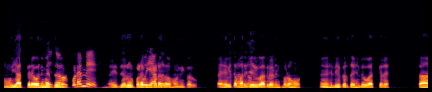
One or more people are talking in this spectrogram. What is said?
હું યાદ કરાવવાની મેં જરૂર પડે ને. એ જરૂર પડે કે પડે તો હું નહીં કરું. એ હેવી તમારી. જેવી વાગરાણી થોડો હું હેલી કરતા હિન્દુ વાત કરે. તા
